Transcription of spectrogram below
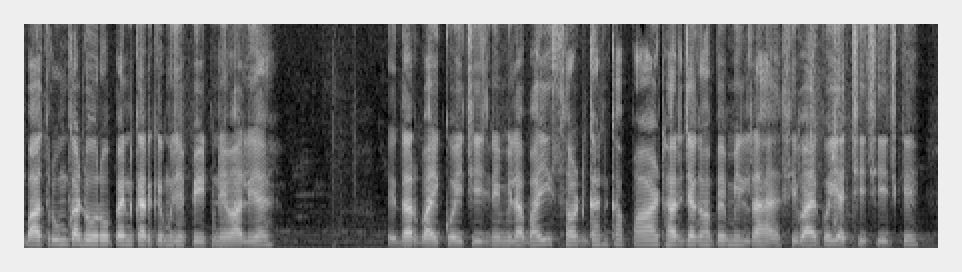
बाथरूम का डोर ओपन करके मुझे पीटने वाली है। इधर भाई कोई चीज़ नहीं मिला। भाई शॉर्ट गन का पार्ट हर जगह पे मिल रहा है, सिवाय कोई अच्छी चीज़ के।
